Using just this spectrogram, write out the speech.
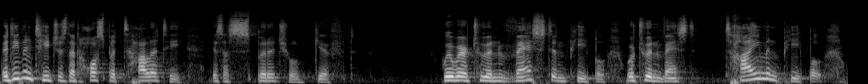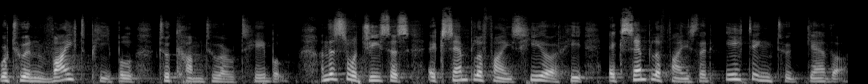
It even teaches that hospitality is a spiritual gift. we're to invest in people, we're to invest time in people. We're to invite people to come to our table. And this is what Jesus exemplifies here. He exemplifies that eating together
